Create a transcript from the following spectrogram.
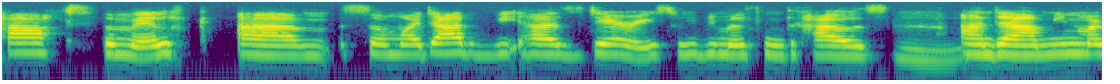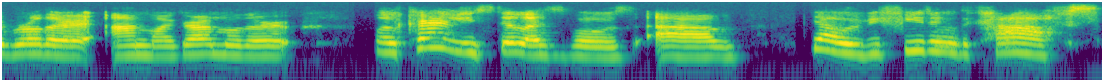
calves the milk. Um, so my dad has dairy, so he'd be milking the cows, Hmm. and um, me and my brother and my grandmother, well, currently still, I suppose, um, yeah, we'd be feeding the calves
